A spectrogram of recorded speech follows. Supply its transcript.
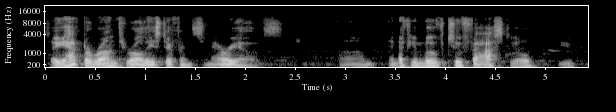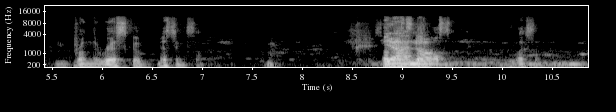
So you have to run through all these different scenarios. Um, and if you move too fast, you'll you, you run the risk of missing something. So yeah, no. lesson.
